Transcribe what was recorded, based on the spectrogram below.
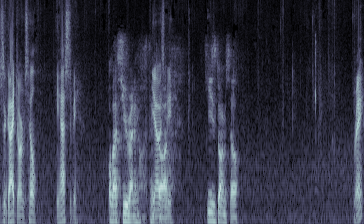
There's a guy Dorms Hill. He has to be. Oh, that's you running. Oh, yeah, it was me. He's Dorms hill. Right?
